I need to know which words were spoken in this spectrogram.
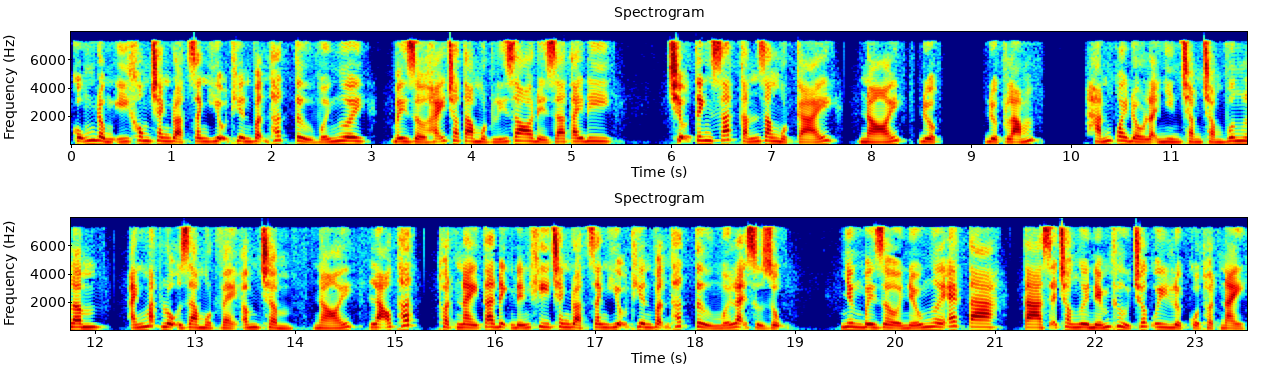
cũng đồng ý không tranh đoạt danh hiệu thiên vận thất tử với ngươi, bây giờ hãy cho ta một lý do để ra tay đi. Triệu tinh sát cắn răng một cái, nói, được, được lắm. Hắn quay đầu lại nhìn chằm chằm Vương Lâm, ánh mắt lộ ra một vẻ âm trầm, nói, lão thất, thuật này ta định đến khi tranh đoạt danh hiệu thiên vận thất tử mới lại sử dụng. Nhưng bây giờ nếu ngươi ép ta, ta sẽ cho ngươi nếm thử trước uy lực của thuật này.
